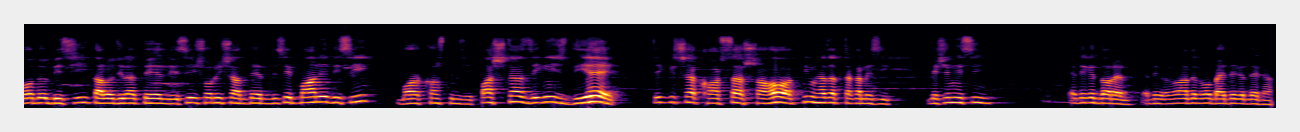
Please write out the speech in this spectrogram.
মধু দিছি কালো জিরা তেল দিছি সরিষার তেল দিছি পানি দিছি বরখাস্ত দিছি। পাঁচটা জিনিস দিয়ে চিকিৎসা খরচা সহ তিন হাজার টাকা নিয়েছি বেশি নিয়েছি এদিকে ধরেন এদিকে আমাদের বাইরে থেকে দেখা।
